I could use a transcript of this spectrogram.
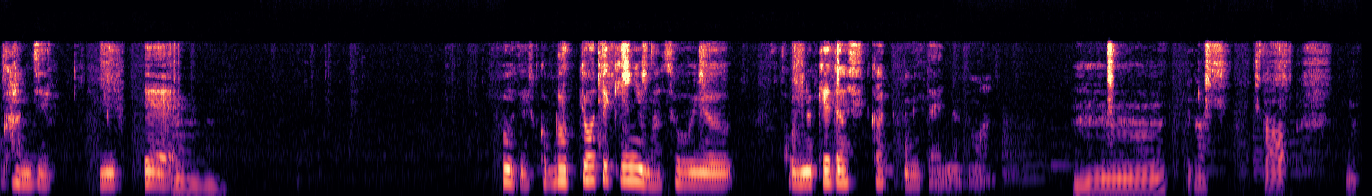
感じみて、どうですか？仏教的にはそういう、こう、抜け出し方みたいなのは？うーん抜け出し方なんか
